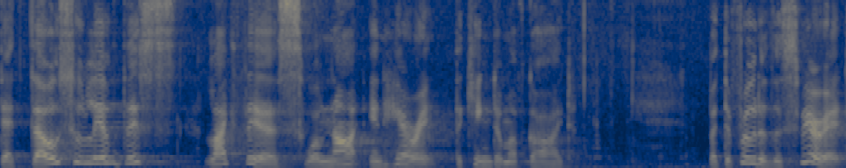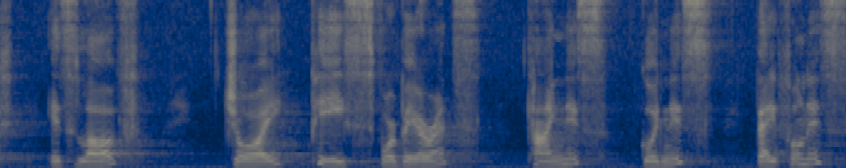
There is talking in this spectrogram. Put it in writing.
that those who live this like this will not inherit the kingdom of God. But the fruit of the Spirit is love, joy, peace, forbearance, kindness, goodness, faithfulness,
